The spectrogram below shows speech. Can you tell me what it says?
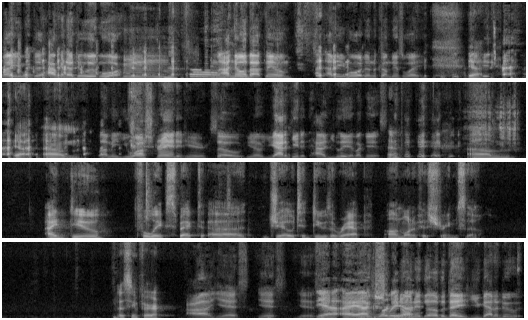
Mikey with the, how can I do it more? Hmm. I know about them. I, need more of them to come this way. Yeah. Yeah. Um, I mean, you are stranded here, so you know you got to get it how you live, I guess. um, I do fully expect uh, Joe to do the rap on one of his streams, though. Does that seem fair? ah, yes, yes, yes. Yeah, I You was actually working on uh, it the other day. You got to do it.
